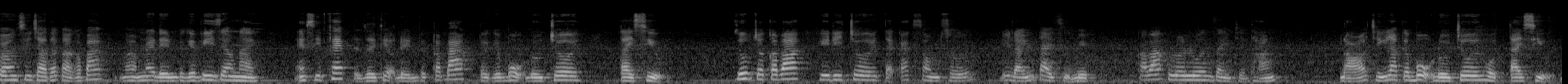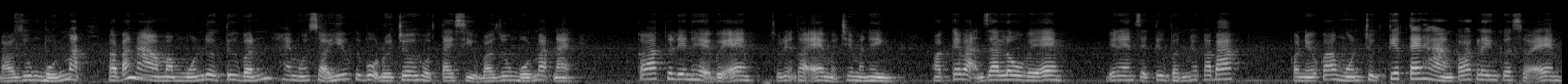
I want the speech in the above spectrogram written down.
Vâng, xin chào tất cả các bác. Và hôm nay đến với cái video này. Em xin phép để giới thiệu đến với các bác về cái bộ đồ chơi tài xỉu. Giúp cho các bác khi đi chơi tại các sòng sới Đi đánh tài xỉu bịp Các bác luôn luôn giành chiến thắng. Đó chính là cái bộ đồ chơi hột tài xỉu báo dung 4 mặt. Và bác nào mà muốn được tư vấn hay muốn sở hữu cái bộ đồ chơi hột tài xỉu báo dung 4 mặt này Các bác cứ liên hệ với em. Số điện thoại em ở trên màn hình. Hoặc các bạn Zalo với em. Bên em sẽ tư vấn cho các bác còn nếu các bác muốn trực tiếp test hàng, các bác lên cơ sở em.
